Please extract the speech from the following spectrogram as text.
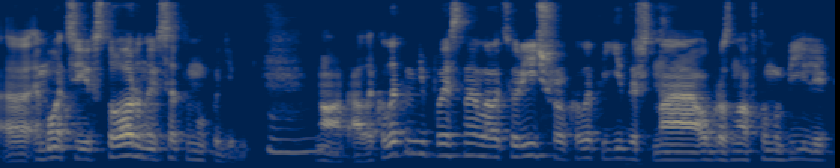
е, емоції в сторону і все тому подібне. Ну, От, але коли ти мені пояснила оцю річ, що коли ти їдеш на образно автомобілі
